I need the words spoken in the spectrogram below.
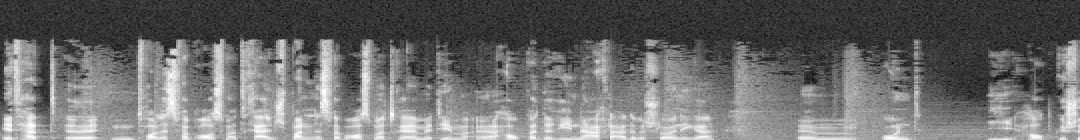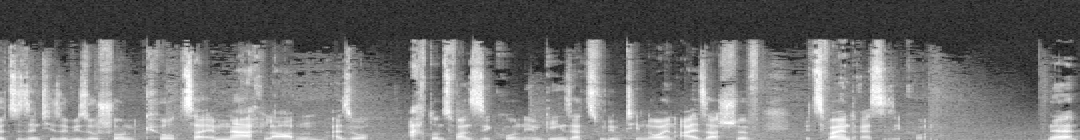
Es hat äh, ein tolles Verbrauchsmaterial, ein spannendes Verbrauchsmaterial mit dem äh, Hauptbatterie-Nachladebeschleuniger ähm, und die Hauptgeschütze sind hier sowieso schon kürzer im Nachladen, also 28 Sekunden im Gegensatz zu dem T9 Alsace-Schiff mit 32 Sekunden. Ne?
